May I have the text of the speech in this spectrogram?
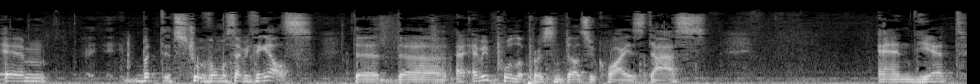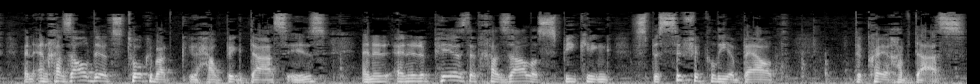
Um, but it's true of almost everything else. The, the, every pool a person does requires Das, and yet, and, and Chazal there talk about how big Das is, and it, and it appears that Chazal are speaking specifically about the Koyach of Das.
